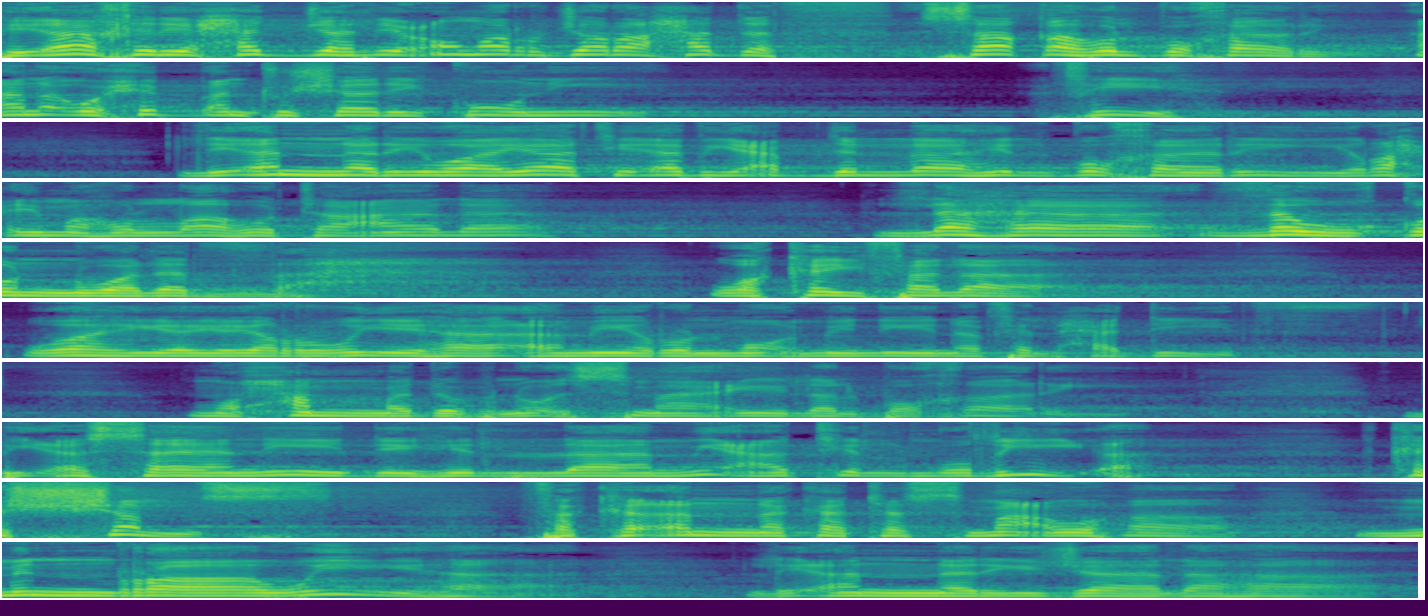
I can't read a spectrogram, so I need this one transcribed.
في آخر حجة لعمر جرى حدث ساقه البخاري أنا أحب أن تشاركوني فيه لأن روايات أبي عبد الله البخاري رحمه الله تعالى لها ذوق ولذة وكيف لا؟ وهي يرويها أمير المؤمنين في الحديث محمد بن إسماعيل البخاري بأسانيده اللامعة المضيئة كالشمس فكأنك تسمعها من راويها لأن رجالها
